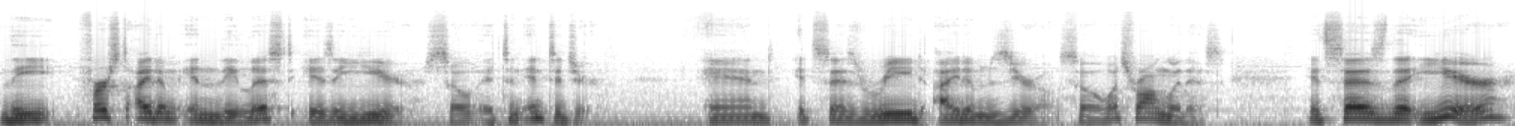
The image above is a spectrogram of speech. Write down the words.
The first item in the list is a year, so it's an integer. And it says read item zero. So what's wrong with this? It says that year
